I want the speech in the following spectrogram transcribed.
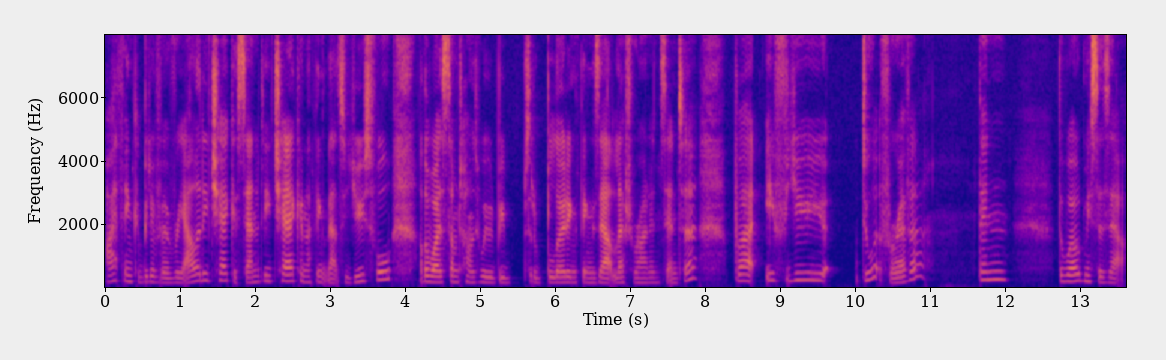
I think, a bit of a reality check, a sanity check, and I think that's useful. Otherwise, sometimes we would be sort of blurting things out left, right, and center. But if you do it forever, then the world misses out.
